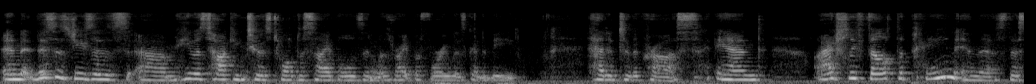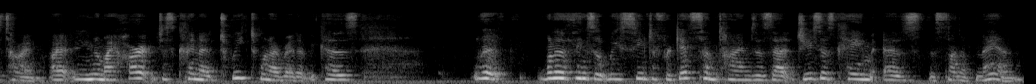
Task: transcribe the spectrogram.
And this is Jesus. Um, he was talking to his twelve disciples, and was right before he was going to be headed to the cross. And I actually felt the pain in this this time. I, you know, my heart just kind of tweaked when I read it because one of the things that we seem to forget sometimes is that Jesus came as the Son of Man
